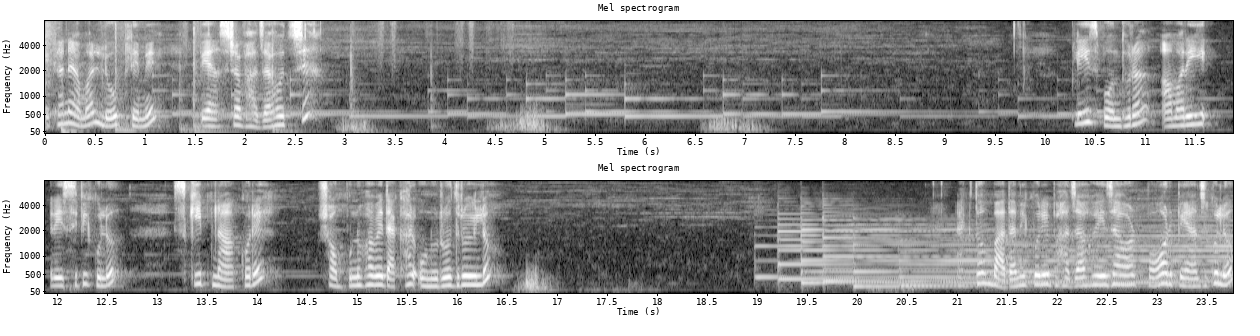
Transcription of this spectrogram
এখানে আমার লো ফ্লেমে পেঁয়াজটা ভাজা হচ্ছে। প্লিজ বন্ধুরা, আমার এই রেসিপিগুলো স্কিপ না করে সম্পূর্ণভাবে দেখার অনুরোধ রইল। একদম বাদামি করে ভাজা হয়ে যাওয়ার পর পেঁয়াজগুলো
